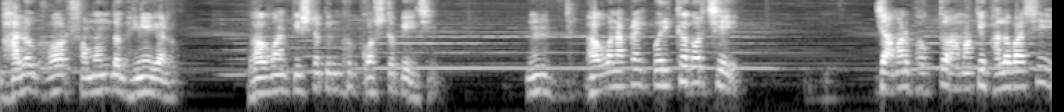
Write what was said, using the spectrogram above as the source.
ভালো ঘর, সম্বন্ধ ভেঙে গেল। ভগবান কৃষ্ণ কিন্তু খুব কষ্ট পেয়েছে। হুম, ভগবান আপনাকে পরীক্ষা করছে যে আমার ভক্ত আমাকে ভালোবাসে?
